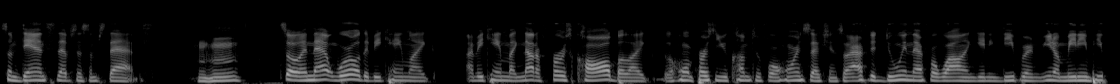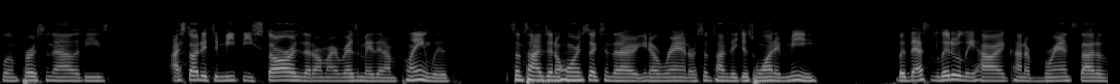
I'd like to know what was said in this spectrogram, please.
some dance steps and some stabs?" Hmm. So in that world, it became like I became like not a first call, but like the horn person you come to for a horn section. So after doing that for a while and getting deeper and you know meeting people and personalities, I started to meet these stars that are on my resume that I'm playing with. Sometimes in a horn section that I you know ran, or sometimes they just wanted me. But that's literally how I kind of branched out of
